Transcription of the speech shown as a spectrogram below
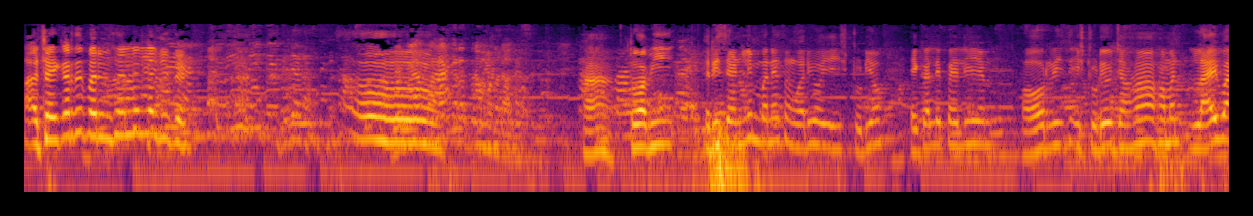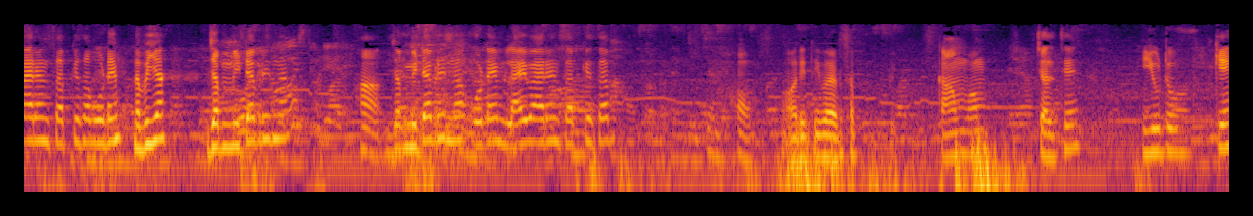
अच्छा एक करते परमिशन ले लगी थे हाँ तो अभी रिसेंटली बने संगवारी हो ये स्टूडियो एक पहले और स्टूडियो जहाँ हम लाइव आए रहे सबके सब वो टाइम ना भैया, जब मीटअप रही ना हाँ जब मीटअप रही ना, वो टाइम लाइव आए रहे हैं सबके सब। हाँ और इतनी बार सब काम वाम चलते यूट्यूब के।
